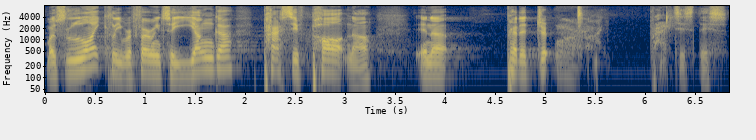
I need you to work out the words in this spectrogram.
most likely referring to younger, passive partner in a predator. Practice this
